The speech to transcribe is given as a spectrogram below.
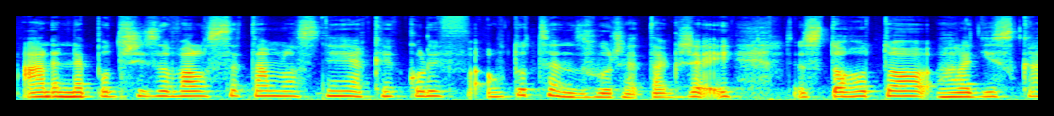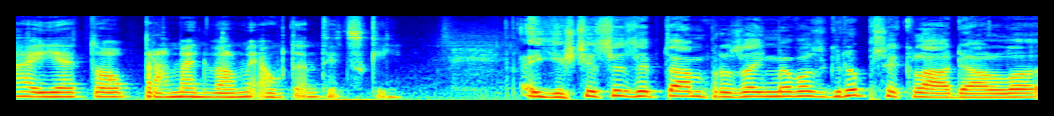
a nepodřizoval se tam vlastně jakékoliv autocenzuře. Takže i z tohoto hlediska je to pramen velmi autentický. Ještě se zeptám pro zajímavost, kdo překládal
